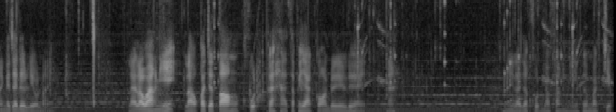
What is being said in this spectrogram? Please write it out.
มันก็จะเร็วๆหน่อย และระหว่างนี้เราก็จะต้องขุดเพื่อหาทรัพยากรไปเรื่อยๆนะนนี้เราจะขุดมาฝั่งนี้เพื่อมาเก็บ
